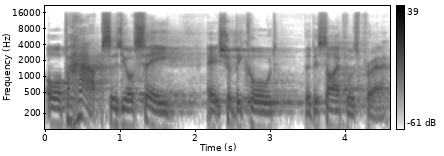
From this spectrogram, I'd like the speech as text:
Or perhaps, as you'll see, it should be called the disciples' prayer.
